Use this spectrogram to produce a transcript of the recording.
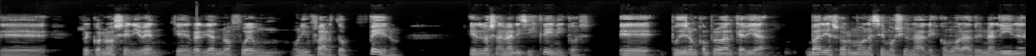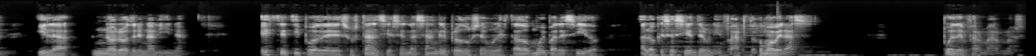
eh, reconocen y ven que en realidad no fue un, un infarto, pero en los análisis clínicos eh, pudieron comprobar que había varias hormonas emocionales como la adrenalina y la noradrenalina. Este tipo de sustancias en la sangre producen un estado muy parecido a lo que se siente en un infarto. Como verás, puede enfermarnos.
